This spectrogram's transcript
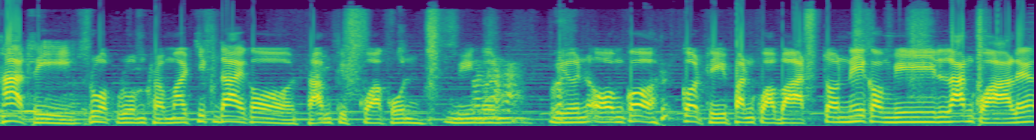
54 รวบรวมสมาชิกได้ก็ 30 กว่าคน มีเงินมีเงินออมก็ก็ 4,000 กว่าบาท ตอนนี้ก็มีล้านกว่าแล้ว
